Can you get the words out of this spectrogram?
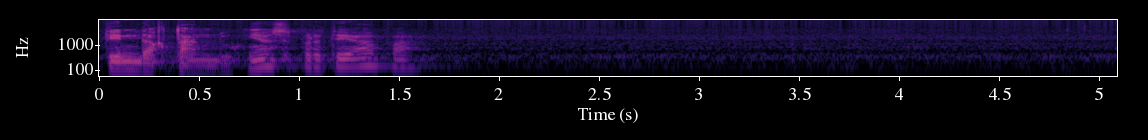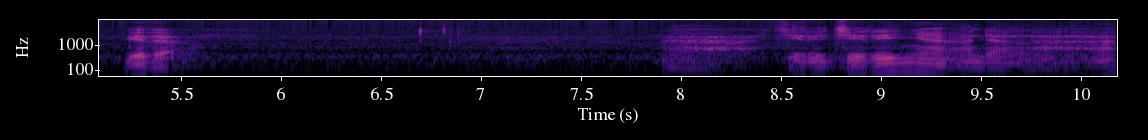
Tindak tanduknya seperti apa? Gitu. Ciri-cirinya adalah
